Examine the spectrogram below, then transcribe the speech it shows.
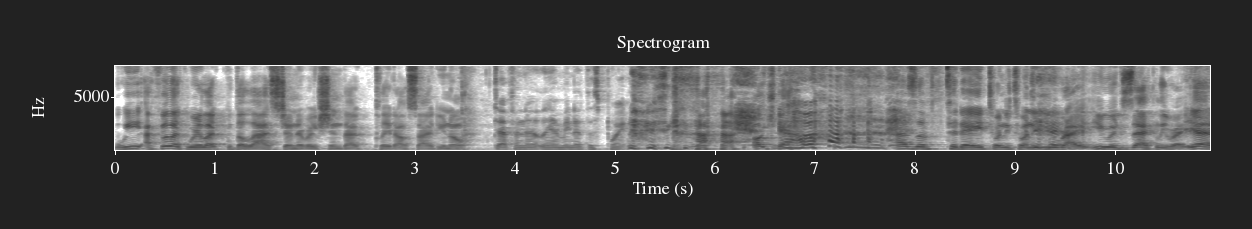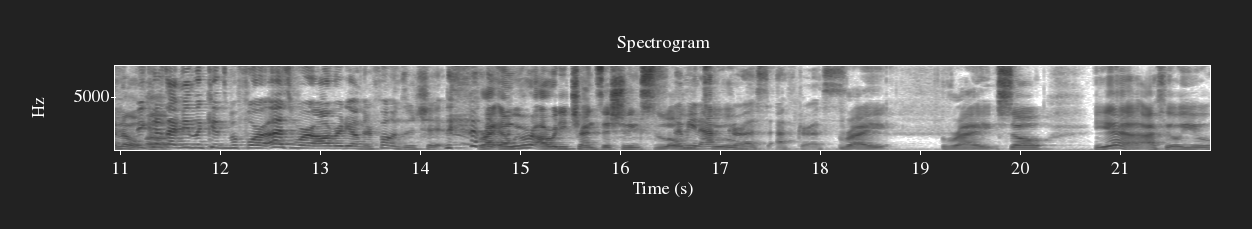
we i feel like we're like the last generation that played outside you know? Definitely i mean at this point. Oh yeah as of today 2020 you're right. You exactly right. Yeah no because uh, i mean the kids before us were already on their phones and shit. Right and we were already transitioning slowly i mean too. after us after us. Right right. So yeah i feel you.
